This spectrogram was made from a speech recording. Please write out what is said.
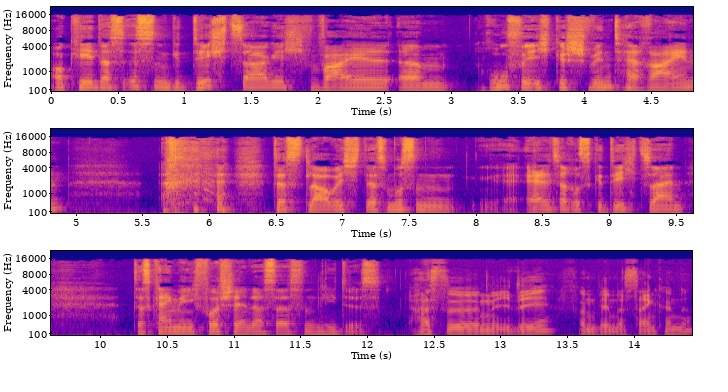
Okay, das ist ein Gedicht, sage ich, weil ähm, rufe ich geschwind herein. das glaube ich, das muss ein älteres Gedicht sein. Das kann ich mir nicht vorstellen, dass das ein Lied ist. Hast du eine Idee, von wem das sein könnte?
